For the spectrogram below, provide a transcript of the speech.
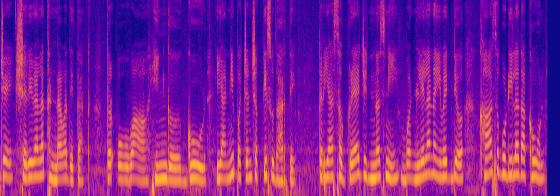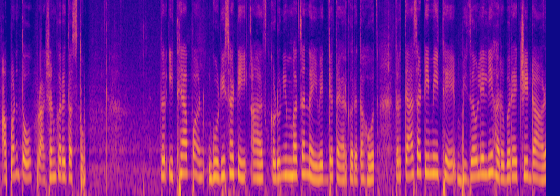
जे शरीराला थंडावा देतात तर ओवा हिंग गूळ यांनी पचनशक्ती सुधारते. तर या सगळ्या जिन्नसनी बनलेला नैवेद्य खास गुढीला दाखवून आपण तो प्राशन करीत असतो. तर इथे आपण गुढीसाठी आज कडुनिंबाचा नैवेद्य तयार करत आहोत. तर त्यासाठी मी इथे भिजवलेली हरभऱ्याची डाळ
